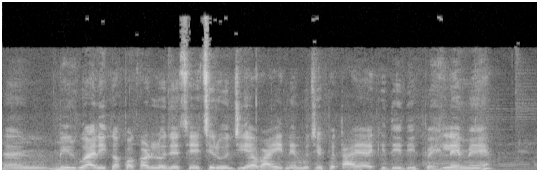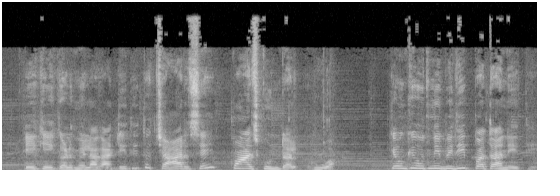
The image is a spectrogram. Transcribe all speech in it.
बीरगुआरी का पकड़ लो, जैसे चिरोजिया बाई ने मुझे बताया कि दीदी, पहले मैं एक एकड़ में लगाती थी तो चार से पाँच कुंटल हुआ, क्योंकि उतनी विधि पता नहीं थी।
